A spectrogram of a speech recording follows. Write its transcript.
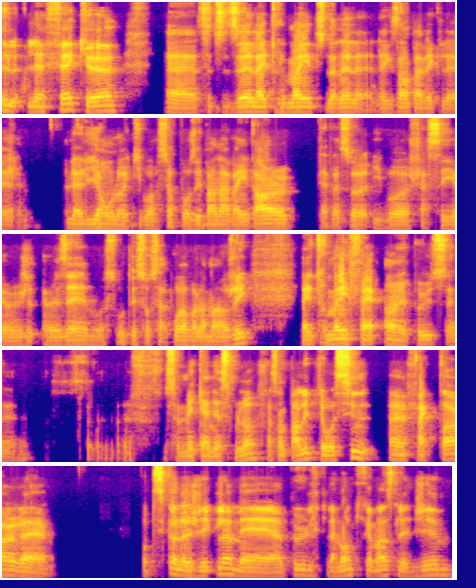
le, le, fait que euh, tu disais l'être humain, tu donnais l'exemple avec le, lion là, qui va se reposer pendant 20 heures, puis après ça, il va chasser un, un zèbre, va sauter sur sa proie, va la manger. L'être humain fait un peu ce, mécanisme-là, façon de parler. Puis il y a aussi un facteur, euh, pas psychologique, là, mais un peu le monde qui commence le gym,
